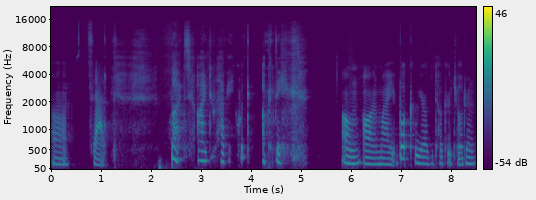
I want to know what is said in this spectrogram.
uh, sad. But I do have a quick update um on my book. We are the Tucker Children.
